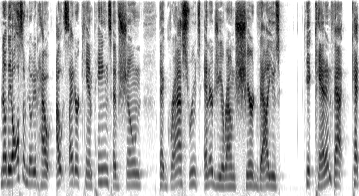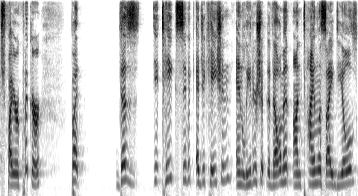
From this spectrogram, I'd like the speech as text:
Now, they also noted how outsider campaigns have shown that grassroots energy around shared values, it can in fact catch fire quicker, but does it take civic education and leadership development on timeless ideals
